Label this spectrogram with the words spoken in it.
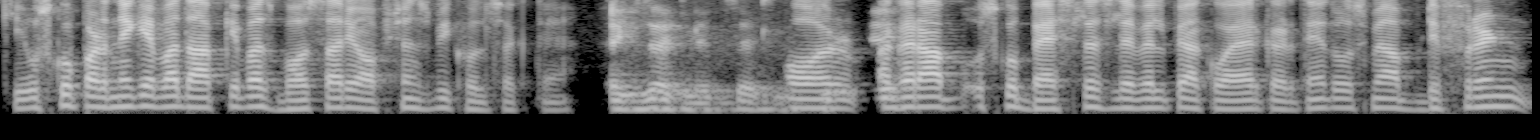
کہ اس کو پڑھنے کے بعد آپ کے پاس بہت سارے آپشنس بھی کھل سکتے ہیں۔ Exactly, exactly. اور اگر آپ اس کو بیچلرس لیول پہ اکوائر کرتے ہیں تو اس میں آپ ڈفرینٹ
